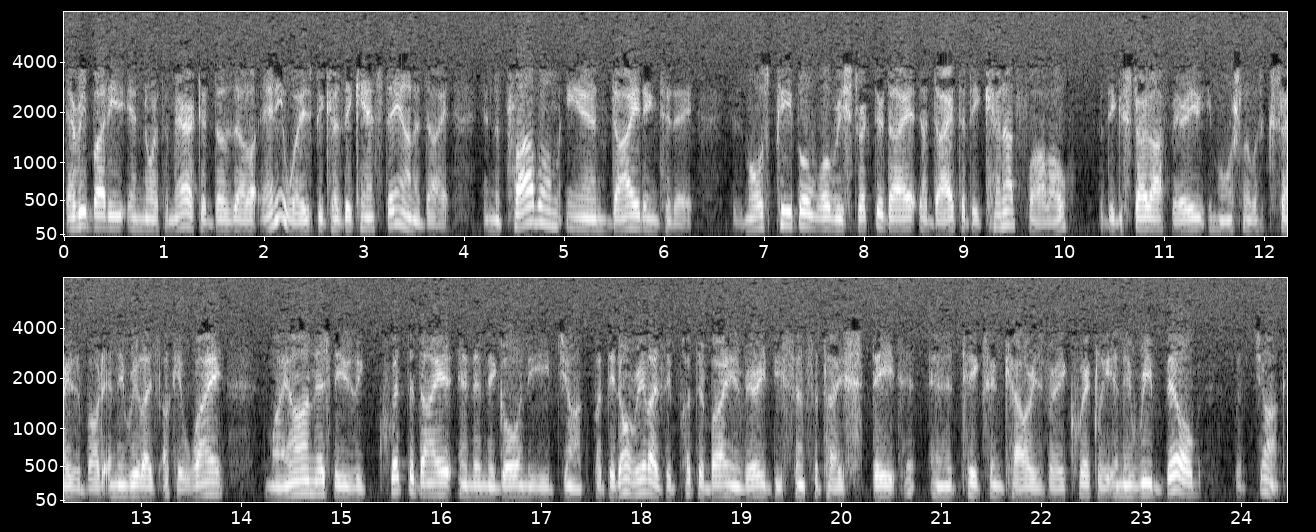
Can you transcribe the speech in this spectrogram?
everybody in North America does that anyways because they can't stay on a diet. And the problem in dieting today is most people will restrict their diet, a diet that they cannot follow, but they start off very emotional, excited about it, and they realize, okay, why am I on this? They usually quit the diet and then they go and they eat junk, but they don't realize they put their body in a very desensitized state, and it takes in calories very quickly, and they rebuild with junk.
